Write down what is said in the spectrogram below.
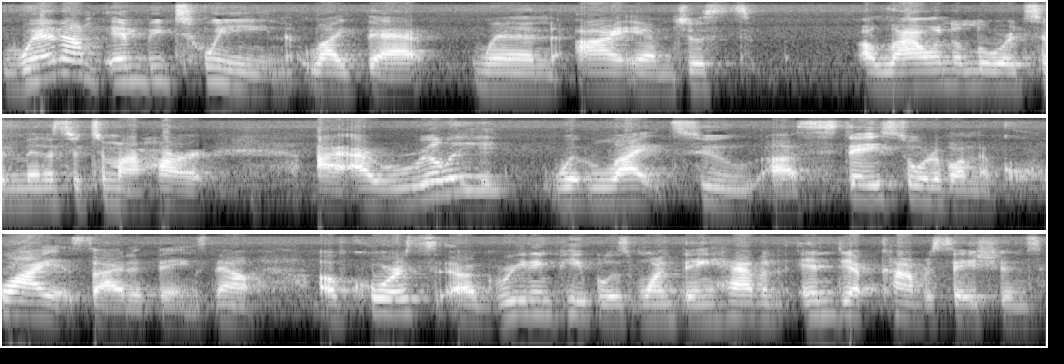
when I'm in between like that, when I am just allowing the Lord to minister to my heart, I, I really would like to uh, stay sort of on the quiet side of things. Now, of course, uh, greeting people is one thing, having in depth conversations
